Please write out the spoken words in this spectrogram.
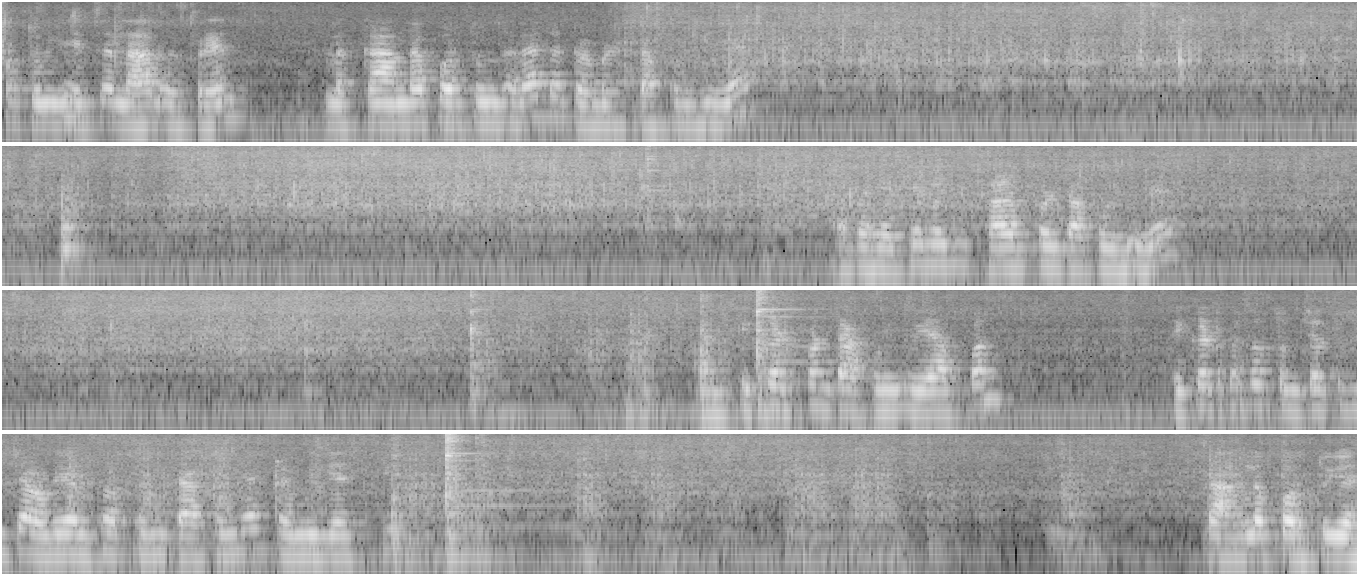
परतून घ्यायचं लाल होईपर्यंत. आपला कांदा परतून झाला तर टोमॅटो टाकून घेऊया. आता ह्याच्यामध्ये हळद पण टाकून घेऊया. आणि तिखट पण टाकून घेऊया आपण. तिखट कसं तुमच्या तुमच्या आवडीनुसार तुम्ही टाकून घ्या कमी जास्ती. चांगलं परतूया.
